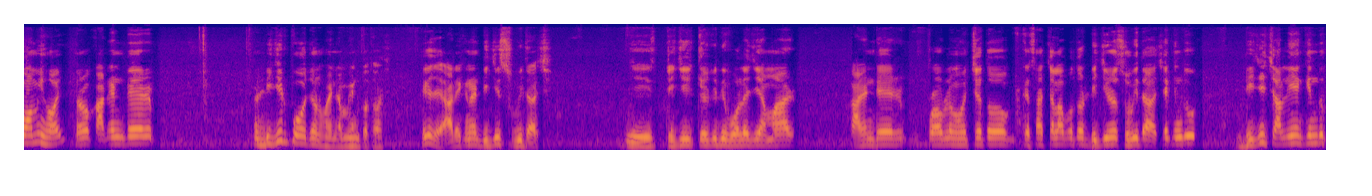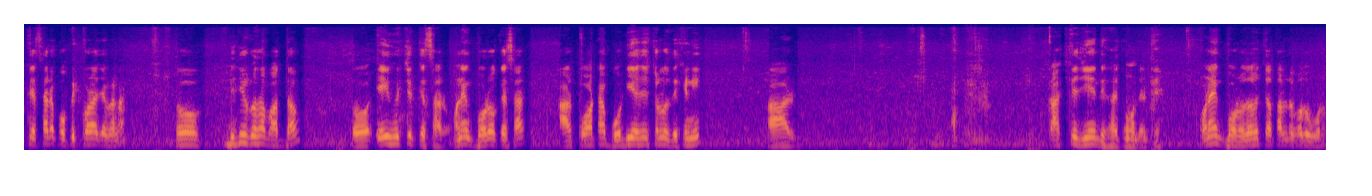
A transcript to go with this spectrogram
কমই হয়। ধরো কারেন্টের ডিজির প্রয়োজন হয় না মেন কথা হচ্ছে। ঠিক আছে? আর এখানে ডিজির সুবিধা আছে। যে ডিজি কেউ যদি বলে যে আমার কারেন্টের প্রবলেম হচ্ছে তো কেসার চালাবো তো ডিজিরও সুবিধা আছে, কিন্তু ডিজি চালিয়ে কিন্তু কেসারে প্রফিট করা যাবে না। তো ডিজির কথা বাদ দাও। তো এই হচ্ছে কেসার অনেক বড় কেসার আর কটা বডি আছে চলো দেখে নিই আর কাজকে জিয়ে দেখায় তোমাদেরকে। অনেক বড়, দেখো চাতালটা কত বড়।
